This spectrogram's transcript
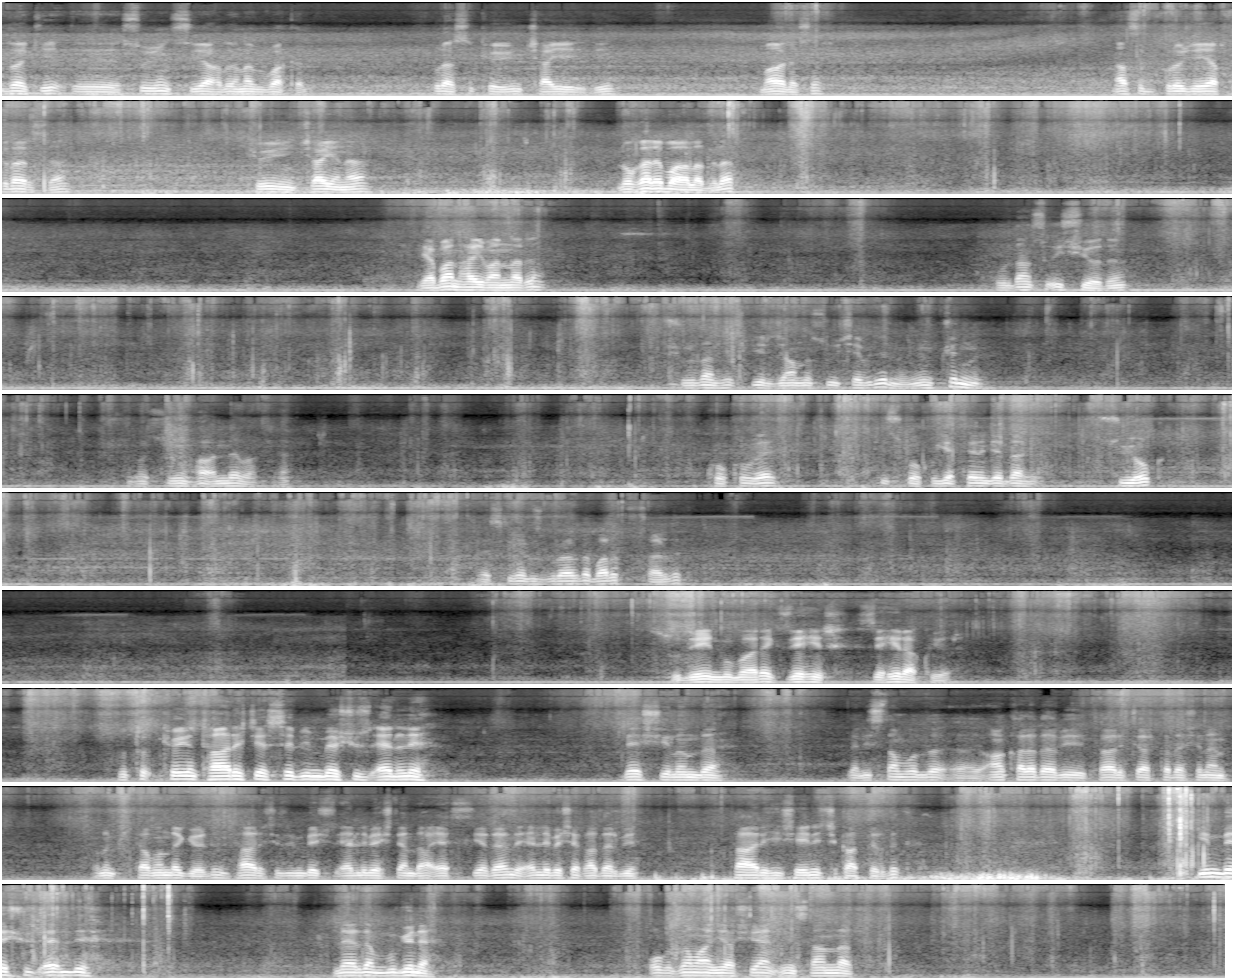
Buradaki e, suyun siyahlığına bir bakın. Burası köyün çayıydı. Maalesef nasıl bir proje yaptılarsa köyün çayına logarı bağladılar. Yaban hayvanları buradan su içiyordu. Şuradan hiçbir canlı su içebilir mi? Mümkün mü? Şurada suyun haline bak ya. Koku ve pis koku yeterince de su yok. Eskiden biz buralarda balık tutardık. Su değil mübarek zehir. Zehir akıyor. Bu köyün tarihçesi 1555 yılında ben İstanbul'da, e, Ankara'da bir tarihçi arkadaşının onun kitabında gördüm. Tarihçesi 1555'ten daha eskiden de 55'e kadar bir tarihi şeyini çıkarttırdık. 1550'lerden bugüne o zaman yaşayan insanlar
